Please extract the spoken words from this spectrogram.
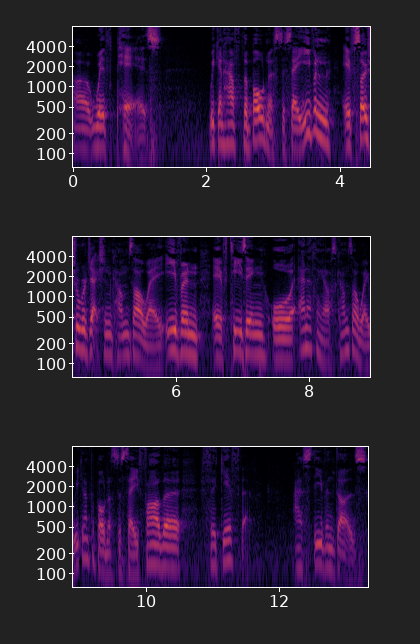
uh, with peers, we can have the boldness to say, even if social rejection comes our way, even if teasing or anything else comes our way, we can have the boldness to say, Father, forgive them, as Stephen does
